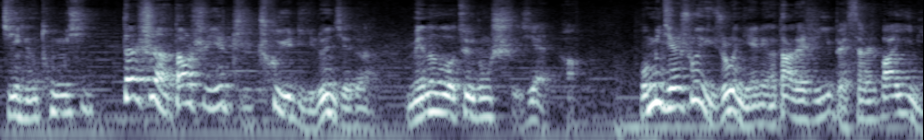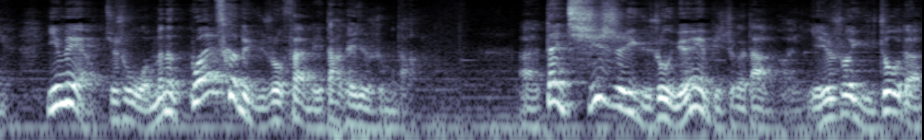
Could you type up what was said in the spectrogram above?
进行通信。但是呢，当时也只处于理论阶段，没能够最终实现啊。我们以前说宇宙的年龄大概是一百三十八亿年，因为啊，就是我们的观测的宇宙范围大概就是这么大。啊，但其实宇宙远远比这个大啊，也就是说宇宙的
